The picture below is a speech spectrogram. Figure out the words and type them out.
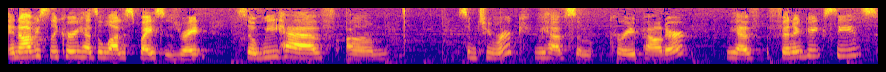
And obviously, curry has a lot of spices, right? So we have um, some turmeric, we have some curry powder, we have fenugreek seeds,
